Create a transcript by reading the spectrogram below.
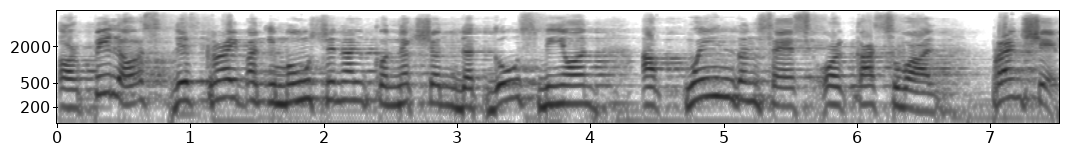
or pilos describe an emotional connection that goes beyond acquaintances or casual friendship.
